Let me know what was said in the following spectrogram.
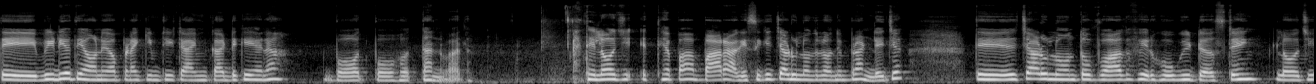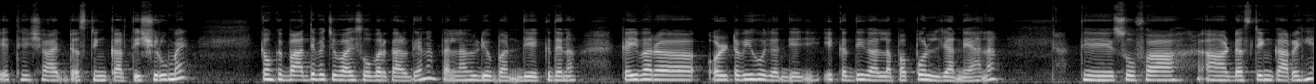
ਤੇ ਵੀਡੀਓ ਤੇ ਆਉਣੇ ਹੋ ਆਪਣਾ ਕੀਮਤੀ ਟਾਈਮ ਕੱਢ ਕੇ ਹੈ ਨਾ ਬਹੁਤ ਬਹੁਤ ਧੰਨਵਾਦ। ਤੇ ਲੋ ਜੀ, ਇੱਥੇ ਆਪਾਂ ਬਾਹਰ ਆ ਗਏ ਸੀਗੇ ਝਾੜੂ ਲਾਉਂਦੇ ਲਾਉਂਦੇ ਬਰਾਂਡੇ 'ਚ। ਤੇ ਝਾੜੂ ਲਾਉਣ ਤੋਂ ਬਾਅਦ ਫਿਰ ਹੋਊਗੀ ਡਸਟਿੰਗ ਲੋ ਜੀ, ਇੱਥੇ ਸ਼ਾਇਦ ਡਸਟਿੰਗ ਕਰਤੀ ਸ਼ੁਰੂ ਮੈਂ। ਕਿਉਂਕਿ ਬਾਅਦ ਦੇ ਵਿੱਚ ਵਾਇਸ ਓਵਰ ਕਰਦੇ ਆ ਨਾ, ਪਹਿਲਾਂ ਵੀਡੀਓ ਬਣਦੀ ਇੱਕ ਦਿਨ। ਕਈ ਵਾਰ ਉਲਟ ਵੀ ਹੋ ਜਾਂਦੀ ਹੈ ਜੀ। ਇੱਕ ਅੱਧੀ ਗੱਲ ਆਪਾਂ ਭੁੱਲ ਜਾਂਦੇ ਆ, ਹਨਾ? ਤੇ ਸੋਫਾ ਡਸਟਿੰਗ ਕਰ ਰਹੀ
